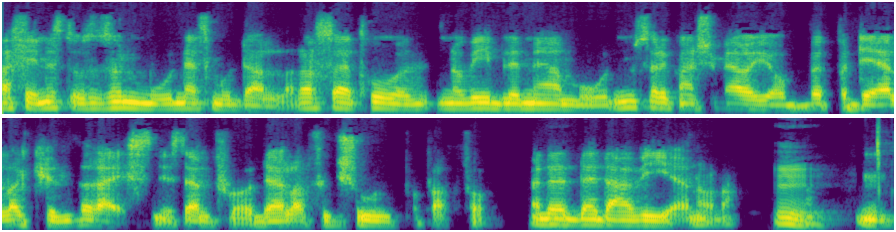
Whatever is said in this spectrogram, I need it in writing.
der finnes det også sånn modenhetsmodeller. Så jeg tror Når vi blir mer moden, så er det kanskje mer å jobbe på deler av kundereisen istedenfor deler av funksjonen på plattform. Men det, det, er der vi er nå, da. Mm. Mm.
